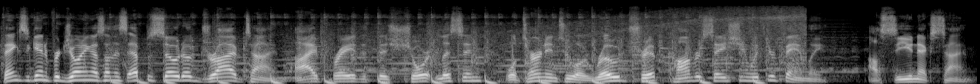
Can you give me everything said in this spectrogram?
Thanks again for joining us on this episode of Drive Time. I pray that this short listen will turn into a road trip conversation with your family. I'll see you next time.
